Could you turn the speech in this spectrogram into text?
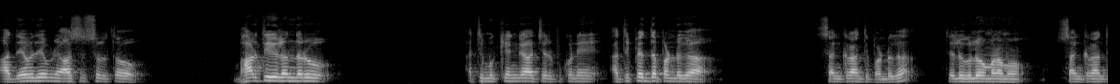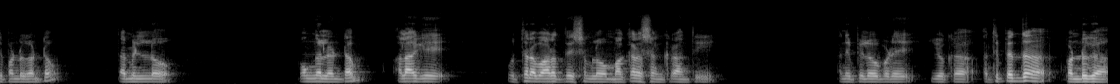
ఆ దేవదేవుడి ఆశీస్సులతో భారతీయులందరూ అతి ముఖ్యంగా జరుపుకునే అతిపెద్ద పండుగ సంక్రాంతి పండుగ. తెలుగులో మనము సంక్రాంతి పండుగ అంటాం. తమిళ్ళో పొంగల్ అంటాం. అలాగే ఉత్తర భారతదేశంలో మకర సంక్రాంతి అని పిలువబడే ఈ యొక్క అతిపెద్ద పండుగ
